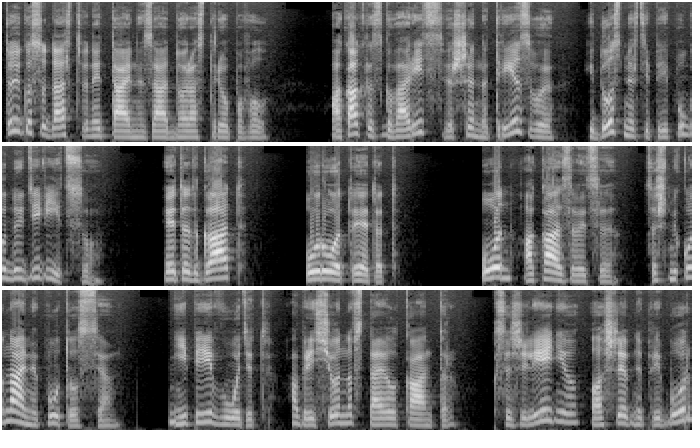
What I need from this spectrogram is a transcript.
то и государственные тайны заодно растрепывал. А как разговорить совершенно трезвую и до смерти перепуганную девицу? Этот гад, урод этот, он, оказывается, со шмекунами путался. Не переводит, обреченно вставил Кантер. К сожалению, волшебный прибор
